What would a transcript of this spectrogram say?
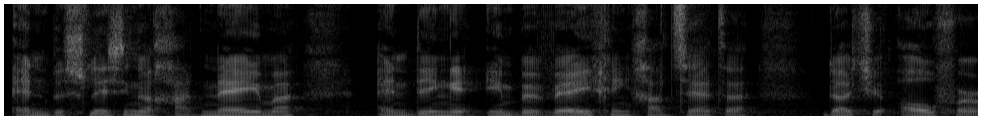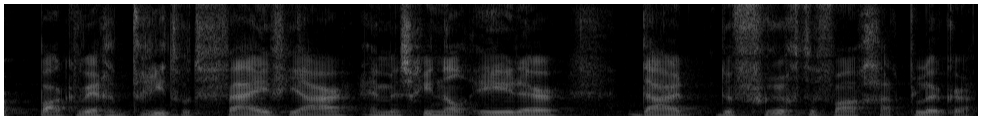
en beslissingen gaat nemen en dingen in beweging gaat zetten, dat je over pakweg drie tot vijf jaar en misschien al eerder daar de vruchten van gaat plukken.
